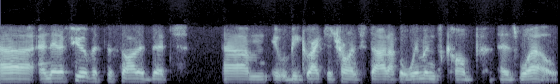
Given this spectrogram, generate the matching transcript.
uh, and then a few of us decided that um, it would be great to try and start up a women's comp as well.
